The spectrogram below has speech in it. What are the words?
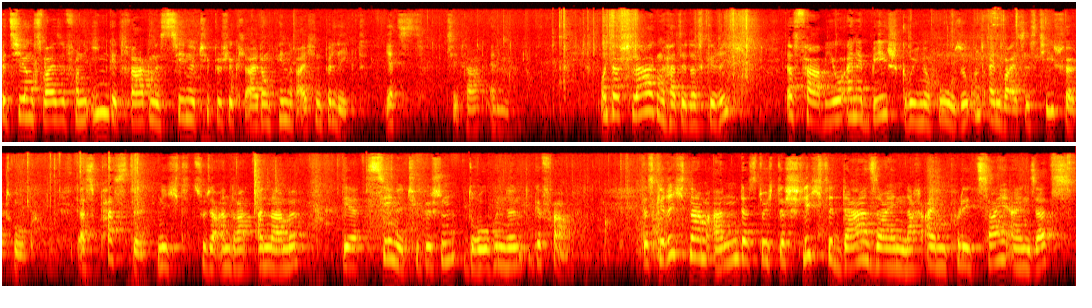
bzw. von ihm getragene szenetypische Kleidung hinreichend belegt. Jetzt Zitat Ende. Unterschlagen hatte das Gericht, dass Fabio eine beige-grüne Hose und ein weißes T-Shirt trug. Das passte nicht zu der Annahme der szenetypischen drohenden Gefahr. Das Gericht nahm an, dass durch das schlichte Dasein nach einem Polizeieinsatz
